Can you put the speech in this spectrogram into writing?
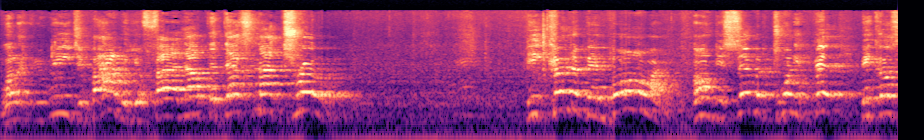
Well, if you read your Bible, you'll find out that that's not true. He couldn't have been born on December the 25th because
